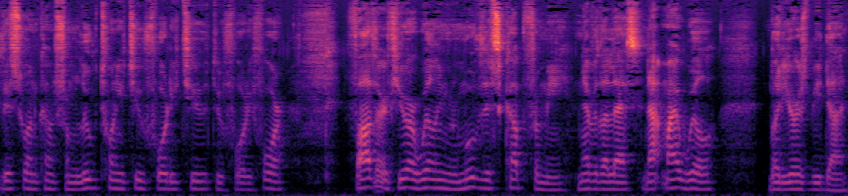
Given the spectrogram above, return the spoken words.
this one comes from Luke 22, 42 through 44. Father, if you are willing, remove this cup from me. Nevertheless, not my will, but yours be done.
